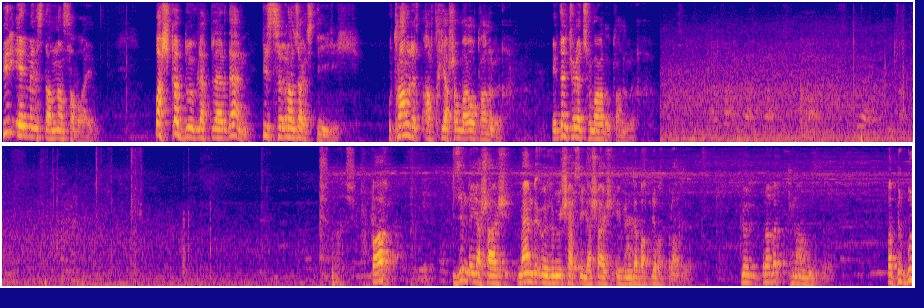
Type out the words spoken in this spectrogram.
bir Ermənistandan savayım. Başqa dövlətlərdən biz sığınacaq istəyirik. Utanırıq, artıq yaşamağa utanırıq. Evdən çölə çıxmağa da utanırıq. Bax, bizim də yaşayış, mən də özümün şəxsi yaşayış evimdə bax, bax buradır. Burada binamızdır. Bax, bu,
